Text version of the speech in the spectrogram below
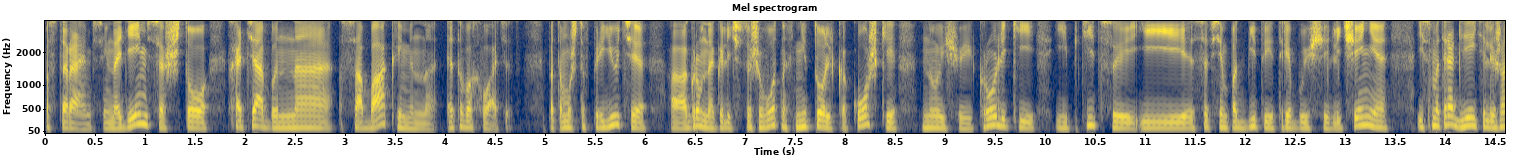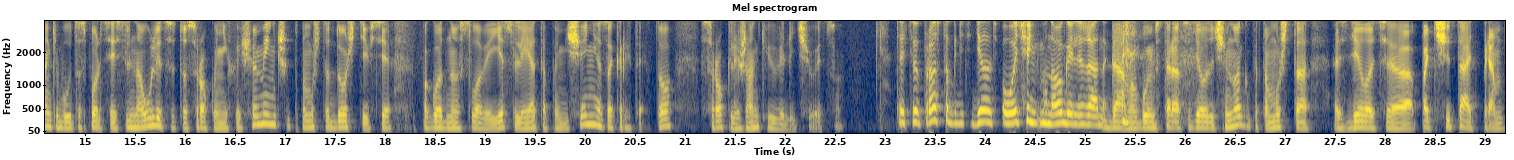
постараемся и надеемся, что хотя бы на собак именно этого хватит. Потому что в приюте а, огромное количество животных, не только кошки, но еще и кролики, и птицы, и совсем подбитые, требующие лечения. И смотря где эти лежанки будут использоваться. Если на улице, то срок у них еще меньше, потому что дождь и все погодные условия. Если это помещение закрытое, то срок лежанки увеличивается. То есть вы просто будете делать очень много лежанок. Да, мы будем стараться делать очень много, потому что сделать, э, подсчитать прям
